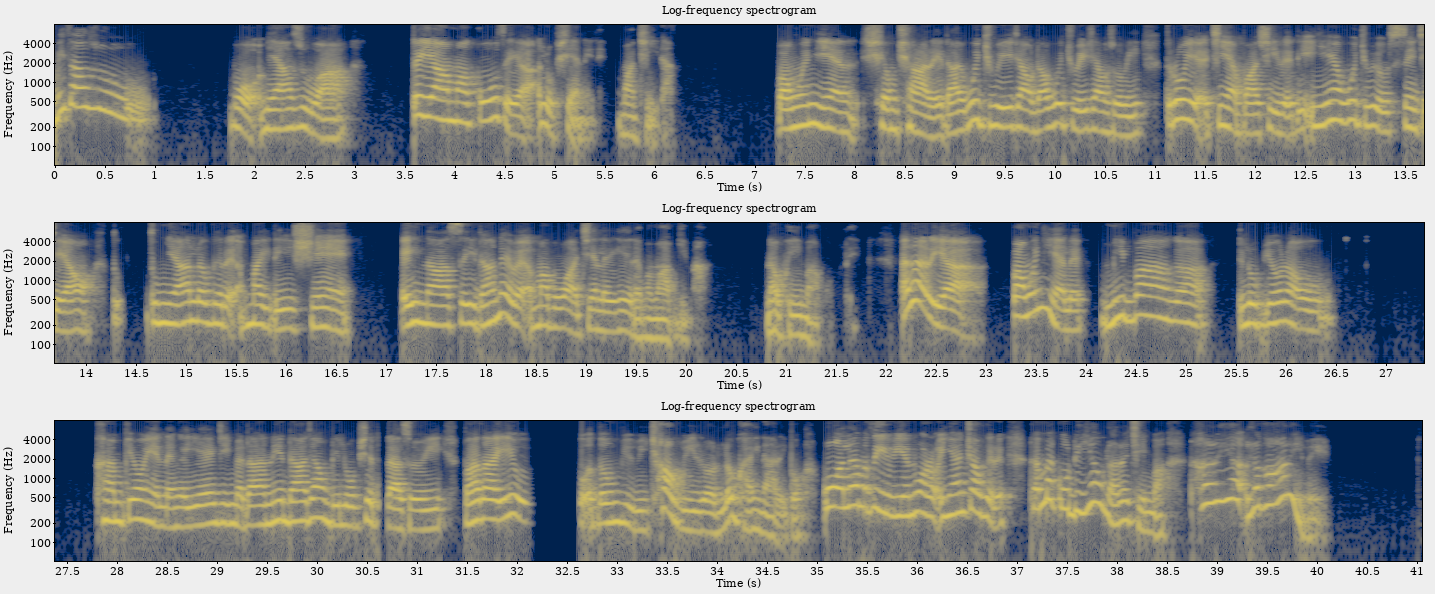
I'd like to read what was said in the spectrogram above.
မိသားစုပေါ့အများစုကတရားမှာ60ကအဲ့လိုဖြစ်နေတယ်မှကြည့်တာ ပေါင်းဝင်းကျင်ရှုံချတယ်ဒါ which way ကြောင့်ဒါ which way ကြောင့်ဆိုပြီးသူတို့ရဲ့အကျင့်ကပါရှိတယ်ဒီအရင်က which way ကိုစင်ကြယ်အောင်သူသူများလုပ်ခဲ့တဲ့အမိုက်တွေရှင်းအိမ်သာစိတ်ဒါနဲ့ပဲအမဘဝကျင်လည်ခဲ့တယ်ဗမာပြည်မှာနောက်ခီးမှာပေါ့လေအဲ့ဒါတွေကပေါင်းဝင်းကျင်ကလည်းမိဘကဒီလိုပြောတာကိုခံပြောရင်လည်းငရဲကြီးမဒါနင်ဒါကြောင့်ဒီလိုဖြစ်တာဆိုပြီးဘာသာရေးကို ကိုအသုံးပြုပြီးခြောက်ပြီးတော့လောက်ခိုင်းတာတွေပေါ့ကိုကလည်းမသိဘူးရင်တော့အရန်ကြောက်ခဲ့တယ်ဒါပေမဲ့ကိုဒီရောက်လာတဲ့ချိန်မှာဒါတွေကအလကားတွေပဲ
